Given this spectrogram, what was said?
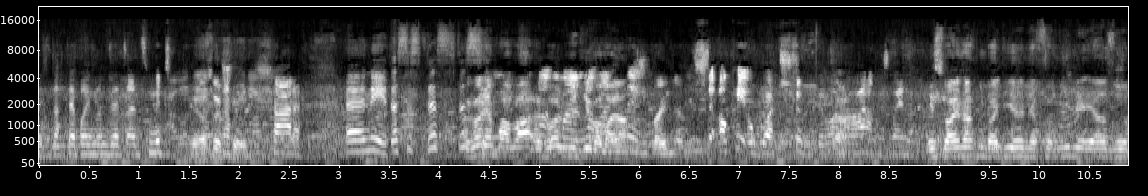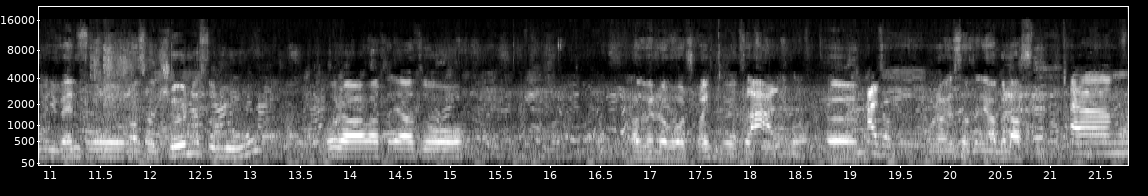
ich dachte, der bringt uns jetzt eins mit. Ja, das ist ja schön. Schade. Äh, nee, das ist, das, das Wir wollen ja ein paar Wa- wir wollen mit dir über Weihnachten sprechen, Okay, oh Gott, stimmt, wir wollen Ja. über Weihnachten sprechen. Ist Weihnachten bei dir in der Familie eher so ein Event, wo was halt schön ist und juhu? Oder was eher so. Also, wenn du darüber sprechen willst. Klar, ne? ähm, Also, Oder ist das eher belastend? ähm,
